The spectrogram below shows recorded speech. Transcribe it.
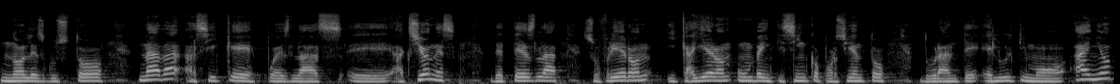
no les gustó nada, así que pues las eh, acciones de Tesla sufrieron y cayeron un 25% durante el último año.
